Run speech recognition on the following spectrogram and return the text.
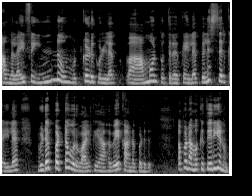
அவங்க லைஃப் இன்னும் முட்கடுக்குள்ள அம்மோன் புத்திரர் கையில் பெலிஸ்தர் கையில் விடப்பட்ட ஒரு வாழ்க்கையாகவே காணப்படுது. அப்போ நமக்கு தெரியணும்.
